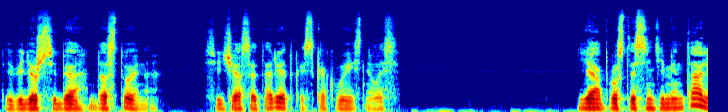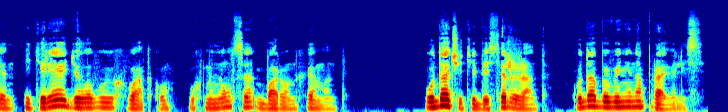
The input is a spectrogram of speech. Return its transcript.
«Ты ведешь себя достойно. Сейчас это редкость, как выяснилось». «Я просто сентиментален и теряю деловую хватку», — ухмыльнулся барон Хэммонд. «Удачи тебе, сержант, куда бы вы ни направились.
